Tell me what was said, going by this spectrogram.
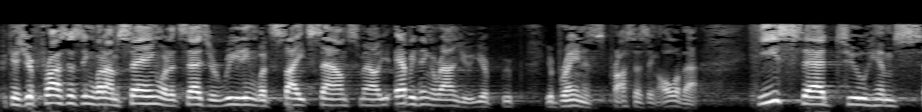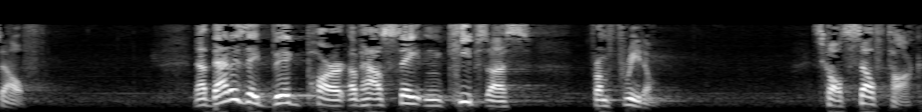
because you're processing what I'm saying, what it says, you're reading what sight, sound, smell, everything around you. Your, your, brain is processing all of that. He said to himself. Now that is a big part of how Satan keeps us from freedom. It's called self-talk.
